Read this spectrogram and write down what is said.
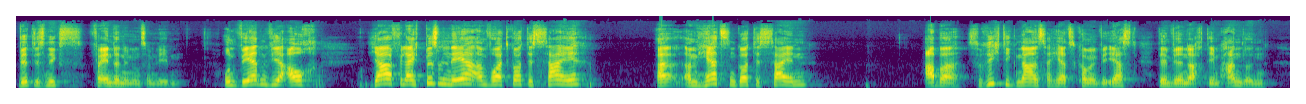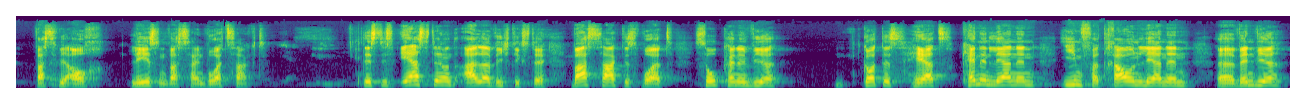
wird es nichts verändern in unserem Leben. Und werden wir auch, ja, vielleicht ein bisschen näher am Wort Gottes sein, äh, am Herzen Gottes sein, aber so richtig nah an sein Herz kommen wir erst, wenn wir nach dem handeln, was wir auch lesen, was sein Wort sagt. Das ist das Erste und Allerwichtigste. Was sagt das Wort? So können wir Gottes Herz kennenlernen, ihm vertrauen lernen, äh, wenn wir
